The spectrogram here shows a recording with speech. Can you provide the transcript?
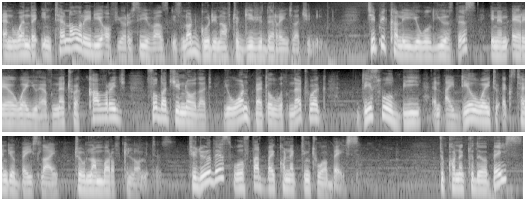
and when the internal radio of your receivers is not good enough to give you the range that you need. Typically, you will use this in an area where you have network coverage so that you know that you won't battle with network. This will be an ideal way to extend your baseline to a number of kilometers. To do this, we'll start by connecting to our base. To connect to the base,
